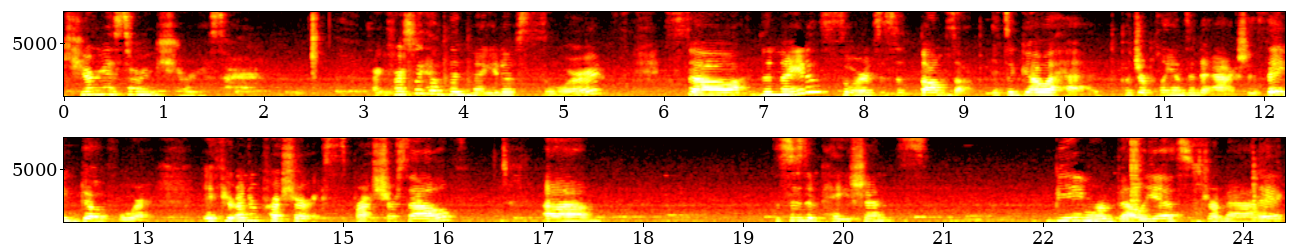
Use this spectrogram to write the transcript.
curiouser and curiouser. Alright, first we have the Knight of Swords. So the Knight of Swords is a thumbs up. It's a go ahead to put your plans into action. saying go for it. If you're under pressure, express yourself. Um, this is impatience. Being rebellious, dramatic.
